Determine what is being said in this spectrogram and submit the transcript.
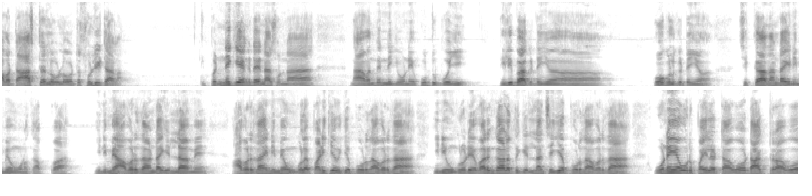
அவர்கிட்ட ஹாஸ்டலில் உள்ளவர்கிட்ட சொல்லிட்டாலாம் இப்போ இன்றைக்கி என்கிட்ட என்ன சொன்னால் நான் வந்து இன்றைக்கி உன்னை கூட்டு போய் திலீபாக்கிட்டேயும் கோகுல்கிட்டையும் சிக்காதாண்டா இனிமேல் உனக்கு அப்பா. இனிமேல் அவர் தாண்டா எல்லாமே. அவர் தான் இனிமேல் உங்களை படிக்க வைக்க போகிறதும் அவர் தான். இனி உங்களுடைய வருங்காலத்துக்கு எல்லாம் செய்ய போகிறதும் அவர் தான். உன்னைய ஒரு பைலட்டாவோ டாக்டராவோ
